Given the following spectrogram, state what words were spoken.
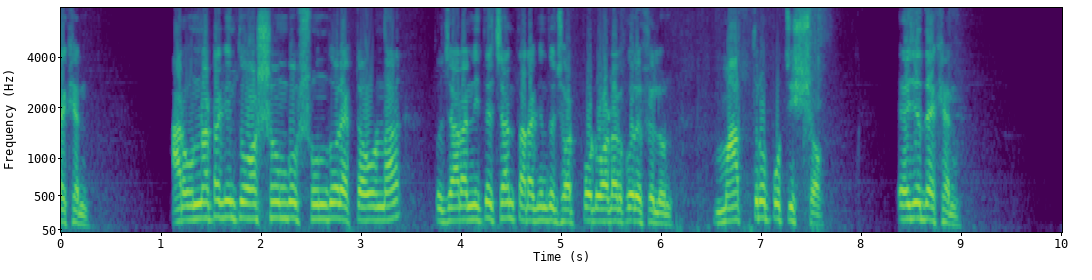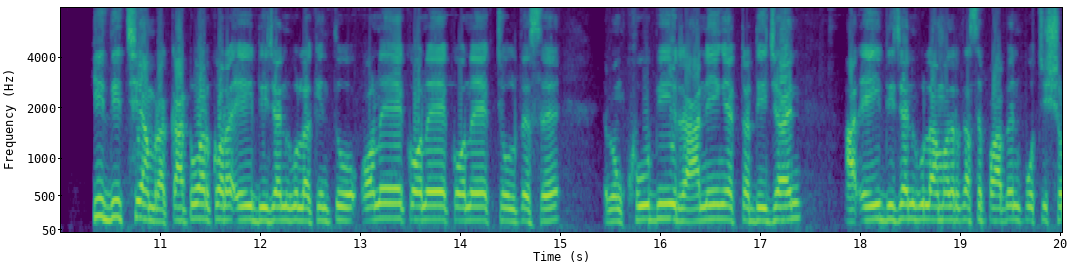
দেখেন। আর ওড়নাটা কিন্তু অসম্ভব সুন্দর একটা ওড়না। তো যারা নিতে চান, তারা কিন্তু ঝটপট অর্ডার করে ফেলুন। মাত্র পঁচিশশো। এই যে দেখেন কি দিচ্ছি আমরা? কাটওয়ার করা এই ডিজাইনগুলো কিন্তু অনেক অনেক অনেক চলতেছে এবং খুবই রানিং একটা ডিজাইন। আর এই ডিজাইনগুলো আমাদের কাছে পাবেন পঁচিশশো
